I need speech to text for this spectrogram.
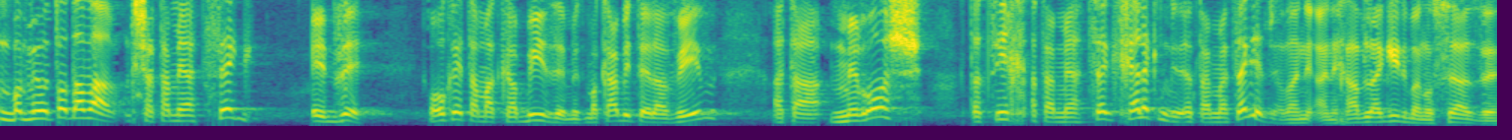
מאותו דבר, כשאתה מייצג את זה, אוקיי, את המכביזם, את מכבי תל אביב, אתה מראש, אתה צריך, אתה מייצג חלק, אתה מייצג את זה, אבל אני, אני חייב להגיד בנושא הזה,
